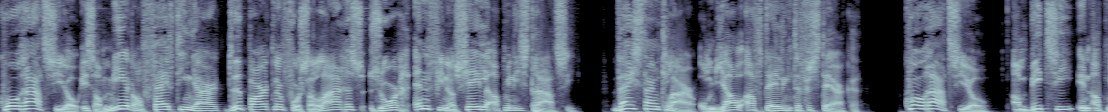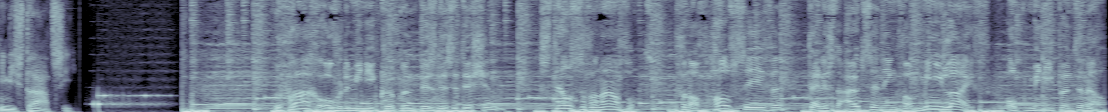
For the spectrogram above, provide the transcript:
Quoratio is al meer dan 15 jaar de partner voor salaris, zorg en financiële administratie. Wij staan klaar om jouw afdeling te versterken. Quoratio. Ambitie in administratie. Vragen over de Mini Clubman Business Edition? Stel ze vanavond vanaf half zeven tijdens de uitzending van Mini Live op mini.nl.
